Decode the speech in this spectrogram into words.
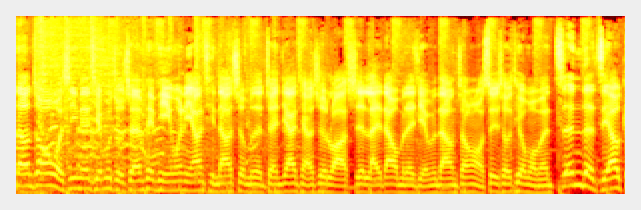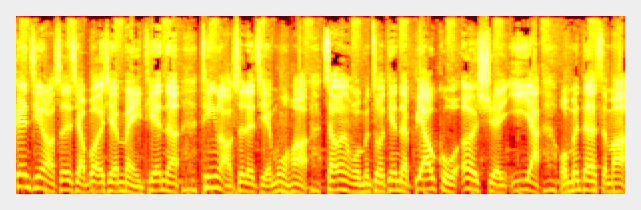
当中，我是今天的节目主持人费平。为你邀请到是我们的专家强势罗老师来到我们的节目当中哦。所以说，听我们真的只要跟紧老师的脚步，而且每天呢听老师的节目哈。再问我们昨天的标股二选一呀、我们的什么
